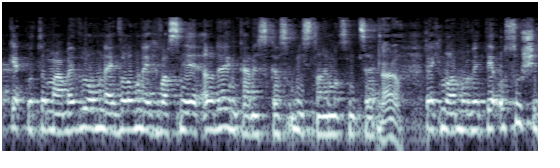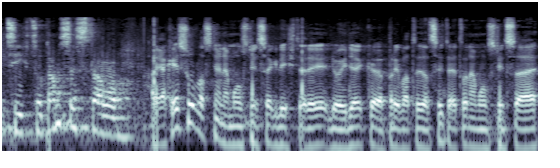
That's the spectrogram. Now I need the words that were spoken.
tak jako to máme v Lounech. V Lounech vlastně je LDNK dneska místo nemocnice. Ano. Jak mohla mluvit je o Sušicích, co tam se stalo. A jaké jsou vlastně nemocnice, když tedy dojde k privatizaci této nemocnice?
